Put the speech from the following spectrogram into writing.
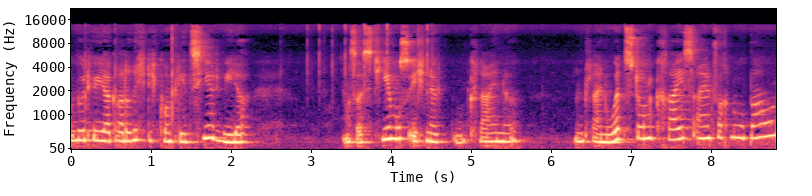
wird hier ja gerade richtig kompliziert wieder. Das heißt, hier muss ich eine kleine, einen kleinen Whetstone-Kreis einfach nur bauen.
